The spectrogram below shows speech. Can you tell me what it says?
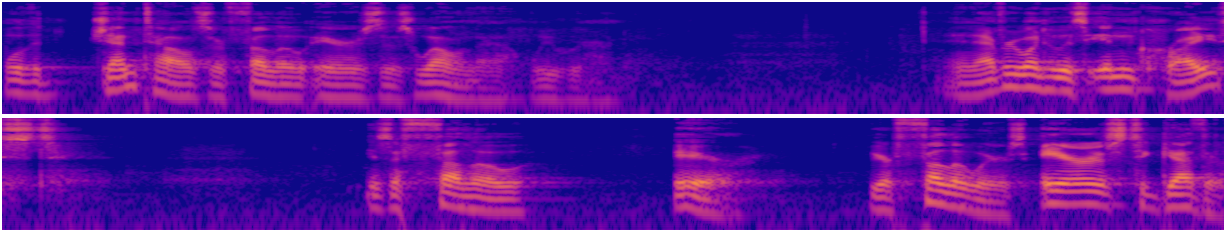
Well, the Gentiles are fellow heirs as well now. We were. And everyone who is in Christ is a fellow heir. We are fellow heirs, heirs together,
